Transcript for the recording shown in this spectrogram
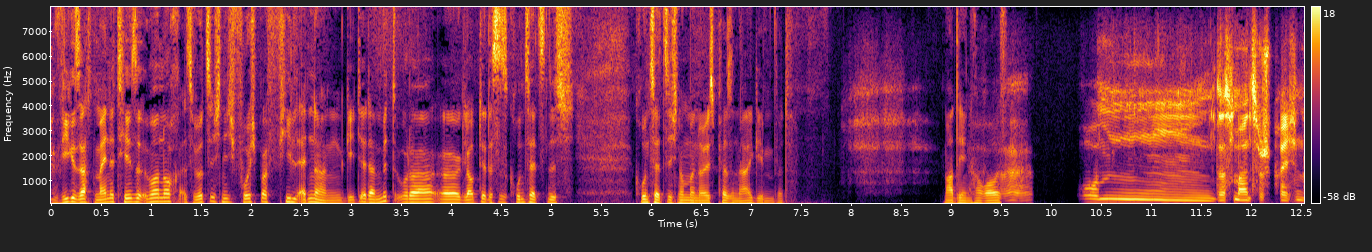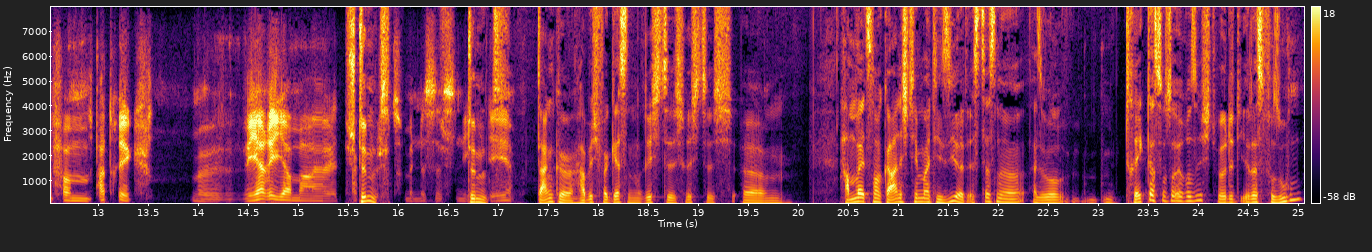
wie gesagt, meine These immer noch, es wird sich nicht furchtbar viel ändern. Geht ihr da mit oder äh, glaubt ihr, dass es grundsätzlich, grundsätzlich nochmal neues Personal geben wird? Martin, heraus. Äh, um das mal zu sprechen vom Patrick wäre ja mal Stimmt. zumindest eine Stimmt. Idee. Danke, habe ich vergessen. Richtig, richtig. Ähm, haben wir jetzt noch gar nicht thematisiert. Ist das eine, also trägt das aus eurer Sicht? Würdet ihr das versuchen?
